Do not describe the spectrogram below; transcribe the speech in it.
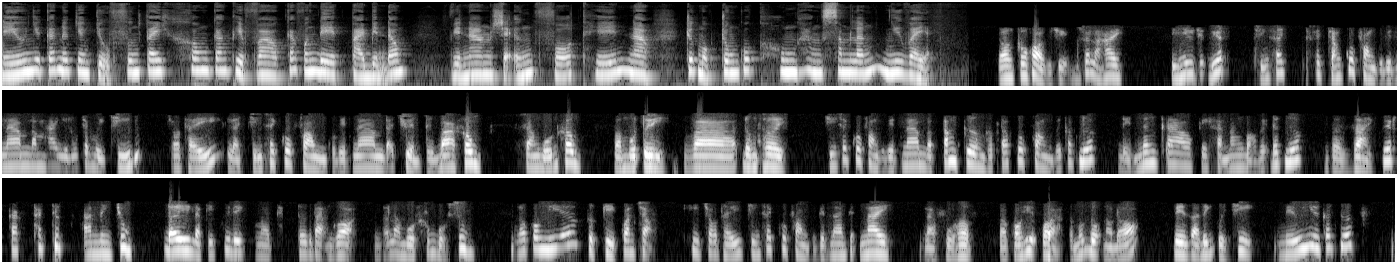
nếu như các nước dân chủ phương Tây không can thiệp vào các vấn đề tại Biển Đông? Việt Nam sẽ ứng phó thế nào trước một Trung Quốc hung hăng xâm lấn như vậy ạ? Vâng, câu hỏi của chị cũng rất là hay. Thì như chị biết, chính sách sách trắng quốc phòng của Việt Nam năm 2019 cho thấy là chính sách quốc phòng của Việt Nam đã chuyển từ 30 sang 40 và một tùy và đồng thời chính sách quốc phòng của Việt Nam là tăng cường hợp tác quốc phòng với các nước để nâng cao cái khả năng bảo vệ đất nước và giải quyết các thách thức an ninh chung. Đây là cái quy định mà tôi tạm gọi đó là một không bổ sung nó có nghĩa cực kỳ quan trọng khi cho thấy chính sách quốc phòng của Việt Nam hiện nay là phù hợp và có hiệu quả ở mức độ nào đó. Về giả định của chị, nếu như các nước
